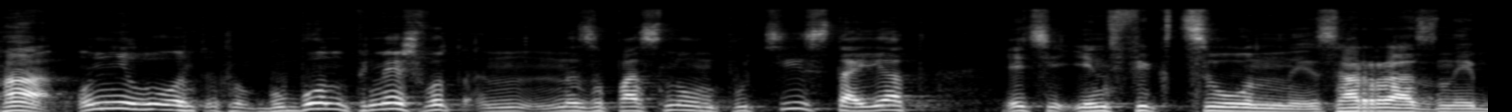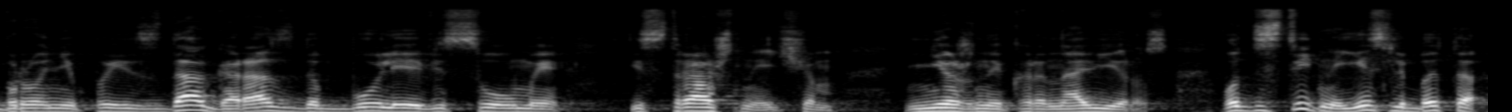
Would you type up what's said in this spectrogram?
а, он не он, бубон, понимаешь, вот на запасном пути стоят эти инфекционные, заразные бронепоезда гораздо более весомые и страшные, чем нежный коронавирус. Вот действительно, если бы это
